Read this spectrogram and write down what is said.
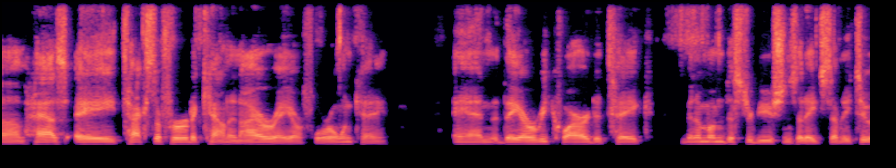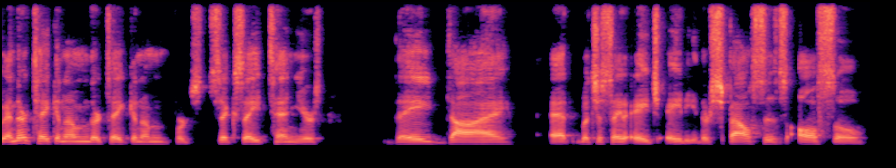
um, has a tax deferred account, an IRA or 401k, and they are required to take minimum distributions at age 72 and they're taking them they're taking them for six eight ten years. They die at let's just say age 80 their spouse is also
